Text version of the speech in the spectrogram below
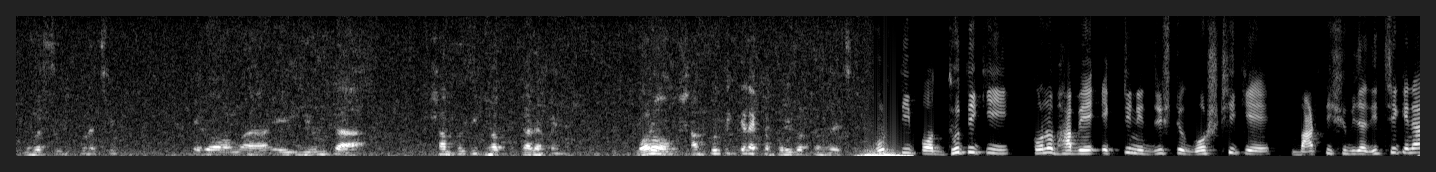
ইউনিভার্সিটি করেছে এবং এই নিয়মটা সাম্প্রতিকভাবে কাজা হয় না। বরং সাম্প্রতিকের একটা পরিবর্তন হয়েছে। ভর্তি পদ্ধতি কি কোনোভাবে একটি নির্দিষ্ট গোষ্ঠীকে বাড়তি সুবিধা দিচ্ছে কিনা?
